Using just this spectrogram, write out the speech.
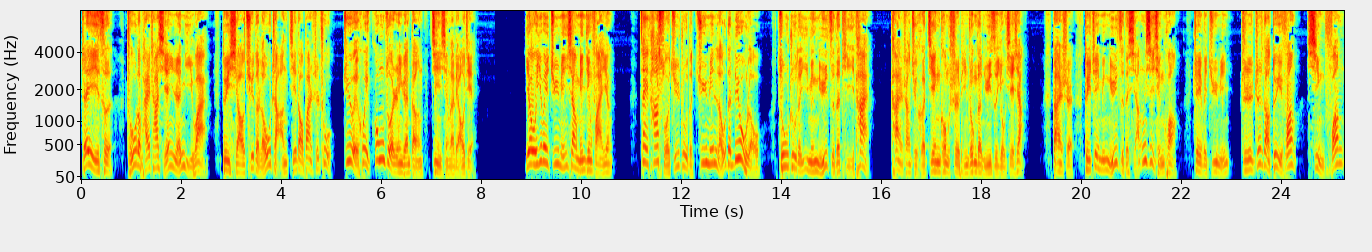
这一次，除了排查嫌疑人以外，对小区的楼长、街道办事处、居委会工作人员等进行了了解。有一位居民向民警反映，在他所居住的居民楼的六楼租住的一名女子的体态，看上去和监控视频中的女子有些像，但是对这名女子的详细情况，这位居民只知道对方姓方，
